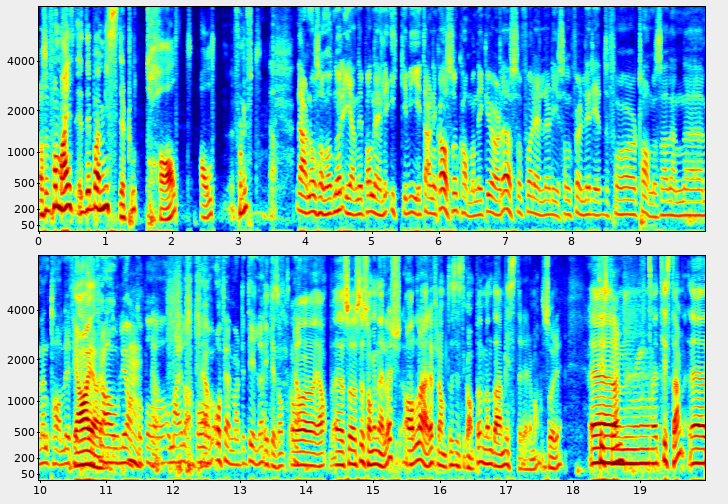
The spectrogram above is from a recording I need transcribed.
Altså For meg, det bare mister totalt alt fornuft. Det er noe sånn at Når én i panelet ikke vil gi terningkast, så kan man ikke gjøre det. Så får heller de som følger ridd, får ta med seg den eh, mentale filmen ja, ja. fra Ole Jakob og, Ja. og meg, da. Og, og femmeren til Tille. Ikke sant? Og, ja. eh, Så sesongen ellers, all ære fram til siste kampen, men der mister dere meg. Sorry. Tisteren? Eh, Tisteren. Eh,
